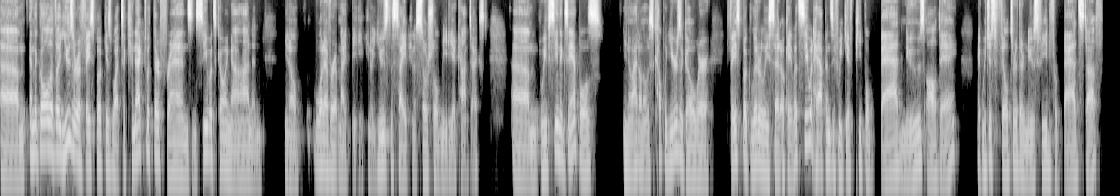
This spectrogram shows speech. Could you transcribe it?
Um, and the goal of a user of Facebook is what? To connect with their friends and see what's going on and, you know, whatever it might be, you know, use the site in a social media context. Um, we've seen examples, you know, I don't know, it was a couple years ago where Facebook literally said, okay, let's see what happens if we give people bad news all day Like we just filter their newsfeed for bad stuff.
